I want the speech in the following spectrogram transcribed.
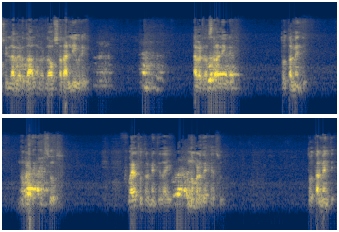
Conocen la verdad. La verdad os hará libre. La verdad os hará libre. Totalmente. En nombre de Jesús. Fuera totalmente de ahí. En nombre de Jesús. Totalmente.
